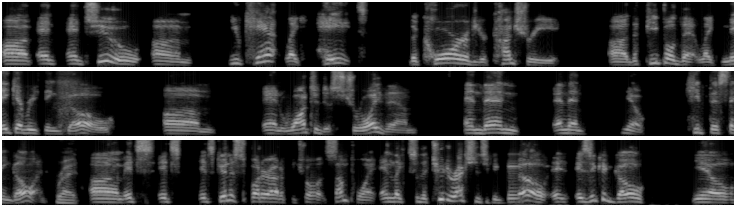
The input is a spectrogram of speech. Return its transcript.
um, and and two, um, you can't like hate the core of your country uh, the people that like make everything go um, and want to destroy them and then and then you know keep this thing going right um it's it's it's going to sputter out of control at some point and like so the two directions it could go is it could go you know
